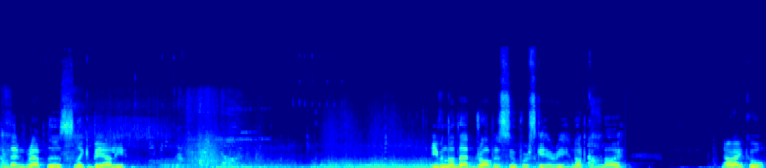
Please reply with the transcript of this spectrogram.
And then grab this, like barely. Even though that drop is super scary, not gonna lie. Alright, cool.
